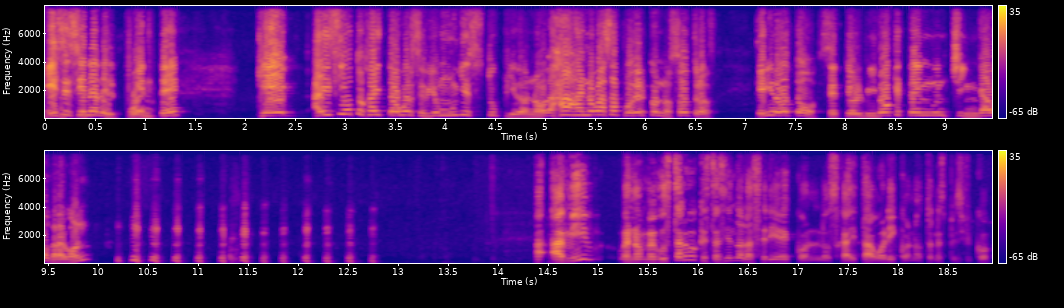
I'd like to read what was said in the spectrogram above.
esa escena del puente, que ahí sí Otto Hightower se vio muy estúpido, ¿no? Ah, no vas a poder con nosotros. Querido Otto, ¿se te olvidó que tengo un chingado dragón? A, mí, bueno, me gusta algo que está haciendo la serie con los Hightower y con Otto en específico,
